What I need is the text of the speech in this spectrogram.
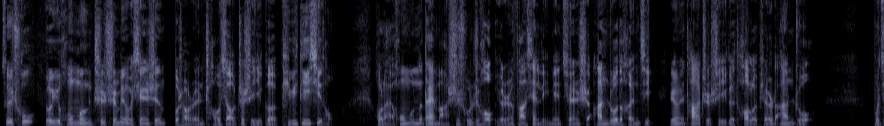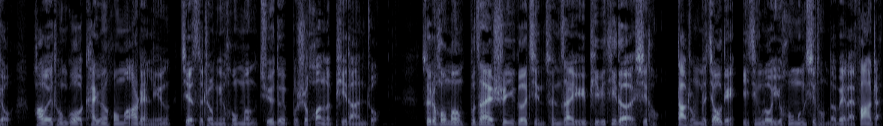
最初，由于鸿蒙迟迟没有现身，不少人嘲笑这是一个 PPT 系统。后来，鸿蒙的代码释出之后，有人发现里面全是安卓的痕迹，认为它只是一个套了皮儿的安卓。不久，华为通过开源鸿蒙2.0，借此证明鸿蒙绝对不是换了皮的安卓。随着鸿蒙不再是一个仅存在于 PPT 的系统，大众的焦点已经落于鸿蒙系统的未来发展。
